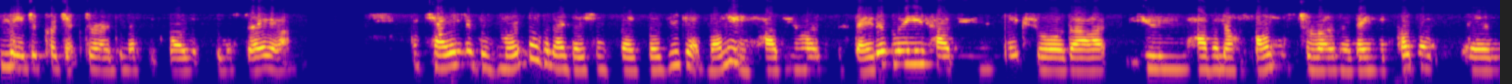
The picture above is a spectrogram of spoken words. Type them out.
major project around domestic violence in Australia. The challenges of most organisations face as you get money. How do you run sustainably? How do you make sure that you have enough funds to run amazing projects and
